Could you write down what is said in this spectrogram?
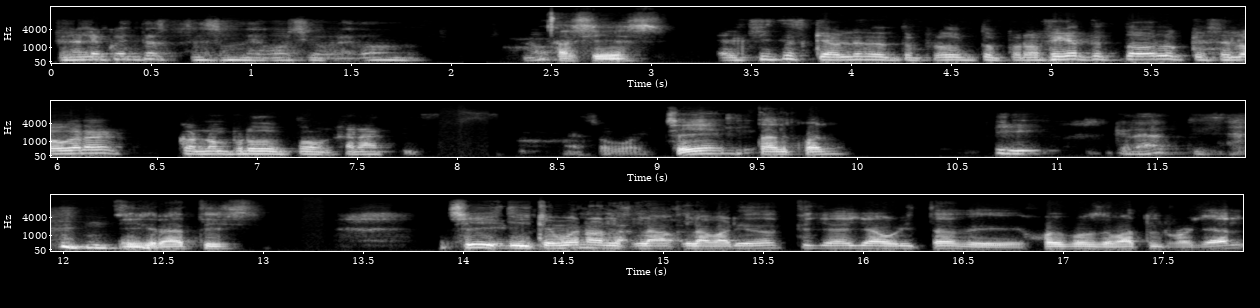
Final de cuentas, pues es un negocio redondo. Así es. El chiste es que hablen de tu producto, pero fíjate todo lo que se logra con un producto gratis. Eso, güey. Sí, tal cual. Y gratis. Y gratis. Sí, y que bueno, la, la- la variedad que ya hay ahorita de juegos de Battle Royale,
